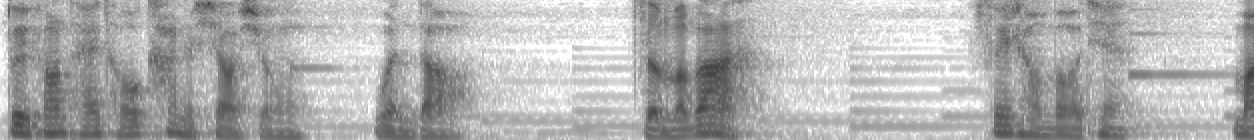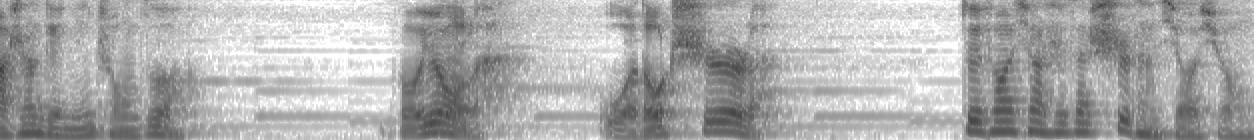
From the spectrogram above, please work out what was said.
对方抬头看着孝雄，问道：“怎么办？”非常抱歉。马上给您重做，不用了，我都吃了。对方像是在试探小熊，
